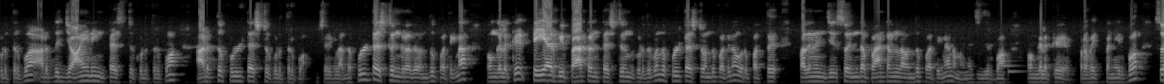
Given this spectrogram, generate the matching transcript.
கொடுத்துருப்போம். அடுத்து ஜாயினிங் டெஸ்ட்டு கொடுத்துருப்போம். அடுத்து ஃபுல் டெஸ்ட்டு கொடுத்துருப்போம். சரிங்களா? அந்த ஃபுல் டெஸ்ட்டுங்கிறது வந்து பார்த்தீங்கன்னா உங்களுக்கு டிஆர்பி பேட்டர்ன் டெஸ்ட்டுன்னு கொடுத்துருப்போம். இந்த ஃபுல் டெஸ்ட் வந்து பார்த்திங்கன்னா ஒரு பத்து பதினஞ்சு. ஸோ இந்த பேட்டர்னில் வந்து பார்த்தீங்கன்னா நம்ம என்ன செஞ்சுருப்போம்? உங்களுக்கு ப்ரொவைட் பண்ணியிருப்போம் ஸோ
